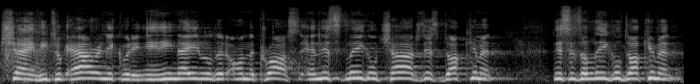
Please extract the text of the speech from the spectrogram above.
shame, He took our iniquity, and He nailed it on the cross. And this legal charge, this document, this is a legal document.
